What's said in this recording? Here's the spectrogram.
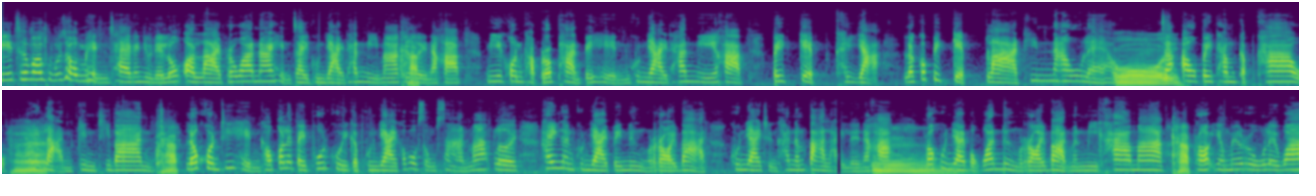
นี้เชื่อว่าคุณผู้ชมเห็นแชร์กันอยู่ในโลกออนไลน์เพราะว่าน่าเห็นใจคุณยายท่านนี้มากครับเลยนะคะ มีคนขับรถผ่านไปเห็นคุณยายท่านนี้ค่ะ ไปเก็บขยะ แล้วก็ไปเก็บปลาที่เน่าแล้ว โอ้ย จะเอาไปทำกับข้าวฮะให้หลานกินที่บ้าน ครับแล้วคนที่เห็นเขาก็เลยไปพูดคุยกับคุณยายเขาบอกสงสารมากเลย ให้เงินคุณยายไป 100 บาท คุณยายถึงขั้นน้ำตาไหลเลยนะคะ อืมเพราะคุณยายบอกว่า 100 บาทมันมีค่ามาก ครับ เพราะยังไม่รู้เลยว่า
